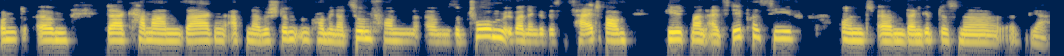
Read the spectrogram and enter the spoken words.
und ähm, da kann man sagen, ab einer bestimmten Kombination von ähm, Symptomen über einen gewissen Zeitraum gilt man als depressiv und ähm, dann gibt es eine ja,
